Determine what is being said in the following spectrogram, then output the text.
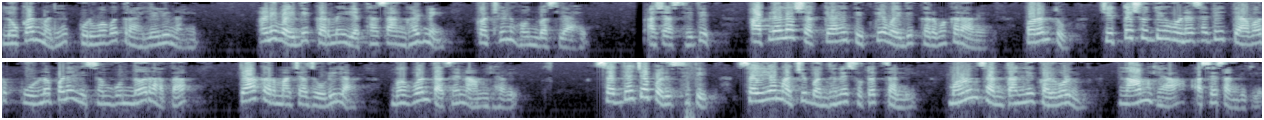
लोकांमध्ये पूर्ववत राहिलेली नाही. आणि वैदिक कर्मे यथासांग घडणे कठीण होऊन बसले आहे अशा स्थितीत आपल्याला शक्य आहे तितके वैदिक कर्म करावे. परंतु चित्तशुद्धी होण्यासाठी त्यावर पूर्णपणे विसंबून न राहता त्या कर्माच्या जोडीला भगवंताचे नाम घ्यावे. सध्याच्या परिस्थितीत संयमाची बंधने सुटत चालली म्हणून संतांनी कळवळून नाम घ्या असे सांगितले.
